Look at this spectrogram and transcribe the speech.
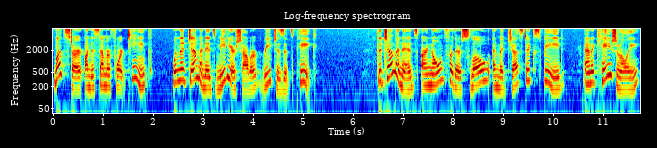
Let's start on December 14th when the Geminids meteor shower reaches its peak. The Geminids are known for their slow and majestic speed and occasionally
